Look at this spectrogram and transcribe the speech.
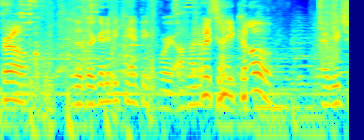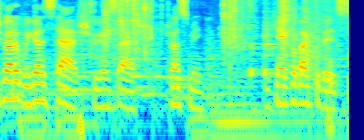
Bro, They're, they're gonna be camping for you. 100. where did he go? Hey, we just got it. We got a stash. We got a stash. Trust me. You can't go back to base.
